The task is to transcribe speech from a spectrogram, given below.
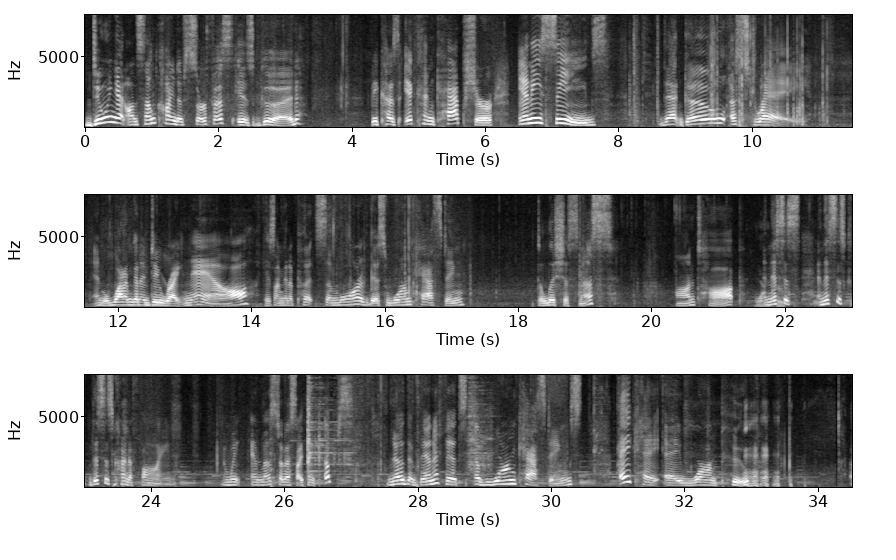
Doing it on some kind of surface is good because it can capture any seeds that go astray. And what I'm gonna do right now is I'm gonna put some more of this worm casting deliciousness on top. And this poop. is and this is this is kind of fine. And we and most of us I think, oops, know the benefits of worm castings, aka worm poop.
